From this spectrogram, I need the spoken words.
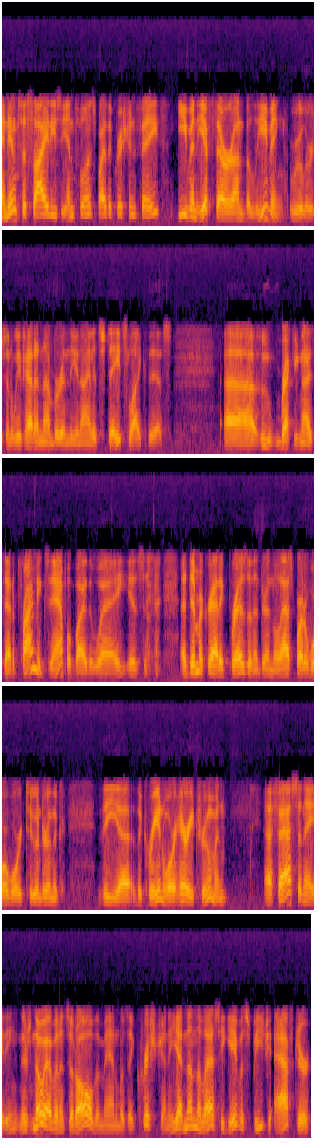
And in societies influenced by the Christian faith, even if there are unbelieving rulers, and we've had a number in the United States like this, uh, who recognize that. A prime example, by the way, is a Democratic president during the last part of World War II and during the the uh, the Korean War, Harry Truman. Uh, fascinating. There's no evidence at all the man was a Christian, yet nonetheless he gave a speech after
